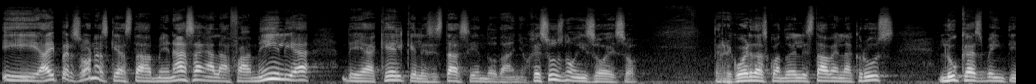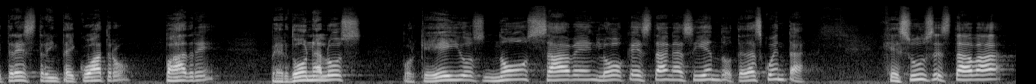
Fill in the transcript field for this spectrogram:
Y hay personas que hasta amenazan a la familia de aquel que les está haciendo daño. Jesús no hizo eso. ¿Te recuerdas cuando Él estaba en la cruz? Lucas 23, 34, Padre, perdónalos porque ellos no saben lo que están haciendo. ¿Te das cuenta? Jesús estaba,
